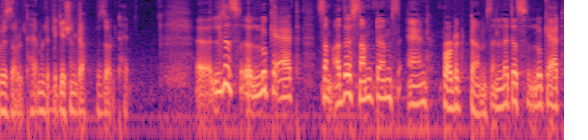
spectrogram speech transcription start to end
ریزلٹ ہے ملٹیپلیکیشن کا ریزلٹ ہے let's look at at sum sum other terms terms and and product look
